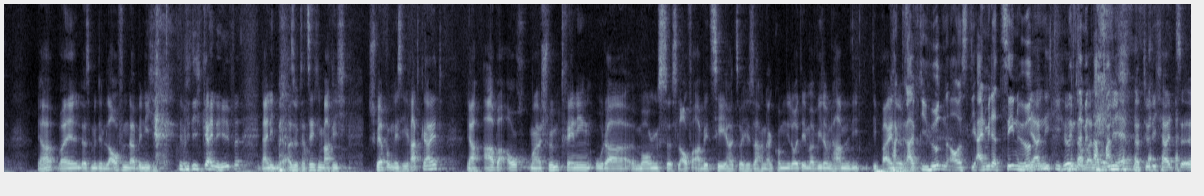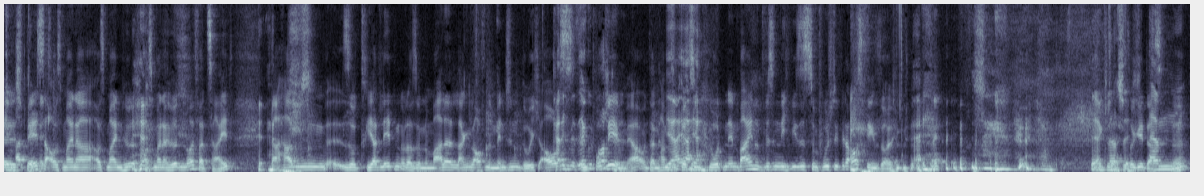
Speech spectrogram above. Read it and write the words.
Ja, weil das mit dem Laufen, da bin ich, bin ich keine Hilfe. Nein, ich, also tatsächlich mache ich schwerpunktmäßig Radguide. Ja, aber auch mal Schwimmtraining oder morgens das Lauf-ABC, halt solche Sachen. Dann kommen die Leute immer wieder und haben die, die Beine. Pack Ralf die Hürden aus, die 1,10 Meter Hürden. Ja, nicht die Hürden, aber natürlich, natürlich halt äh, Späße aus meiner, aus, meinen Hür aus meiner Hürdenläuferzeit. Da haben so Triathleten oder so normale langlaufende Menschen durchaus Kann ich mir sehr ein gut Problem. Vorstellen. Ja? Und dann haben ja, sie plötzlich ja, ja. Knoten im Bein und wissen nicht, wie sie es zum Frühstück wieder rauskriegen sollen. ja, klasse. So geht das. Ähm, ne?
